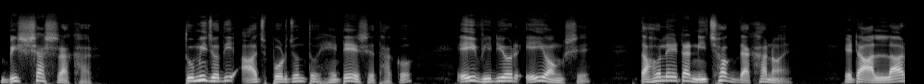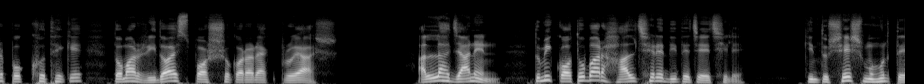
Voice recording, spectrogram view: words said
বিশ্বাস রাখার। তুমি যদি আজ পর্যন্ত হেঁটে এসে থাকো এই ভিডিওর এই অংশে, তাহলে এটা নিছক দেখা নয়। এটা আল্লাহর পক্ষ থেকে তোমার হৃদয় স্পর্শ করার এক প্রয়াস। আল্লাহ জানেন, তুমি কতবার হাল ছেড়ে দিতে চেয়েছিলে, কিন্তু শেষ মুহূর্তে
